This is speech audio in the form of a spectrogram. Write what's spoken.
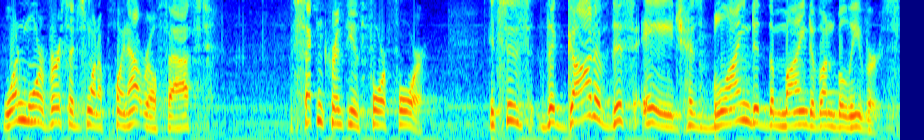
One more verse I just want to point out real fast 2 Corinthians 4 4. It says, The God of this age has blinded the mind of unbelievers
